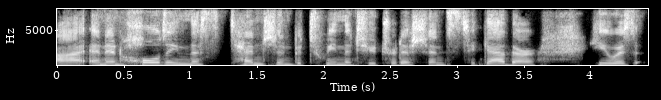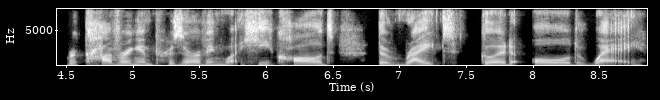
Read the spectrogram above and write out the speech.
Uh, and in holding this tension between the two traditions together, he was recovering and preserving what he called the right good old way.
